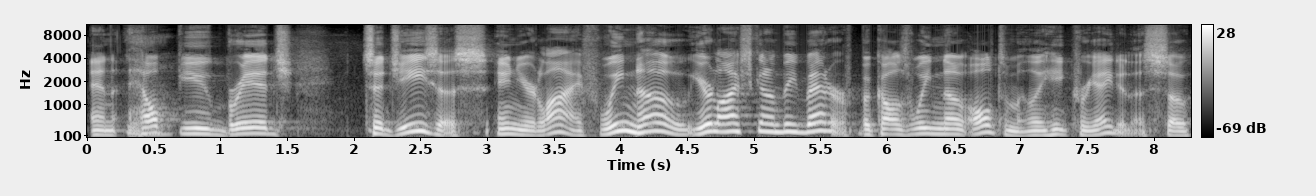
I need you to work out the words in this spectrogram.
and help you bridge to Jesus in your life, we know your life's going to be better because we know ultimately He created us. So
